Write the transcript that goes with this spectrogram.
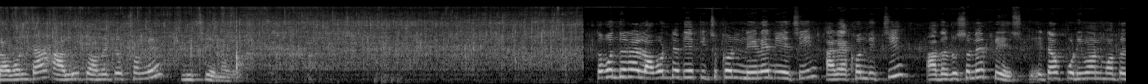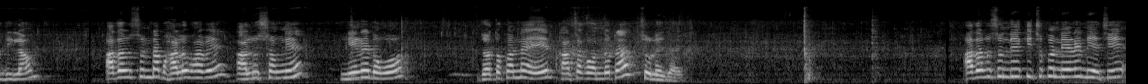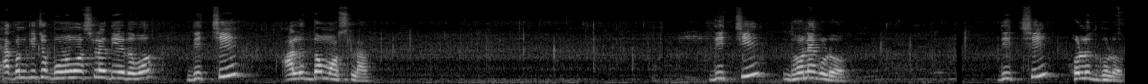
লবণটা, আলু, টমেটোর সঙ্গে মিশিয়ে নেব। তো বন্ধুরা, লবণটা দিয়ে কিছুক্ষণ নেড়ে নিয়েছি আর এখন দিচ্ছি আদা রসুনের পেস্ট। এটাও পরিমাণ মতো দিলাম। আদা রসুনটা ভালোভাবে আলুর সঙ্গে নেড়ে নেব, যতক্ষণ না এর কাঁচা গন্ধটা চলে যায়। আদা রসুন দিয়ে কিছুক্ষণ নেড়ে নিয়েছি। এখন কিছু গুঁড়ো মশলা দিয়ে দেবো। দিচ্ছি আলুর দম মশলা। দিচ্ছি ধনে গুঁড়ো। দিচ্ছি হলুদ গুঁড়ো।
